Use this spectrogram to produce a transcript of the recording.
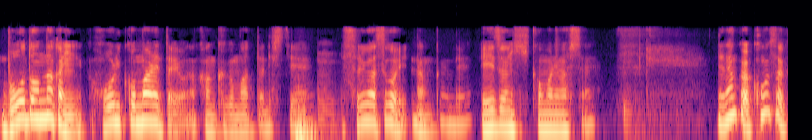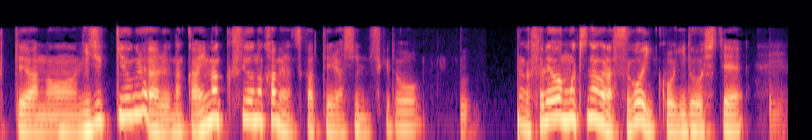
ボードの中に放り込まれたような感覚もあったりして、うんそれがすごい、なんかで、映像に引き込まれましたね。で、なんか今作って、あの、20キロぐらいある、なんか IMAX 用のカメラ使ってるらしいんですけどうん、なんかそれを持ちながらすごいこう移動して、うん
